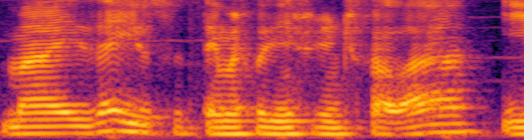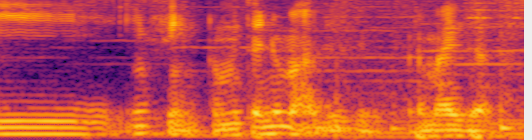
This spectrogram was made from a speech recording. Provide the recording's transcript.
Mas é isso, tem umas coisinhas pra gente falar e, enfim, tô muito animado pra mais essa.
